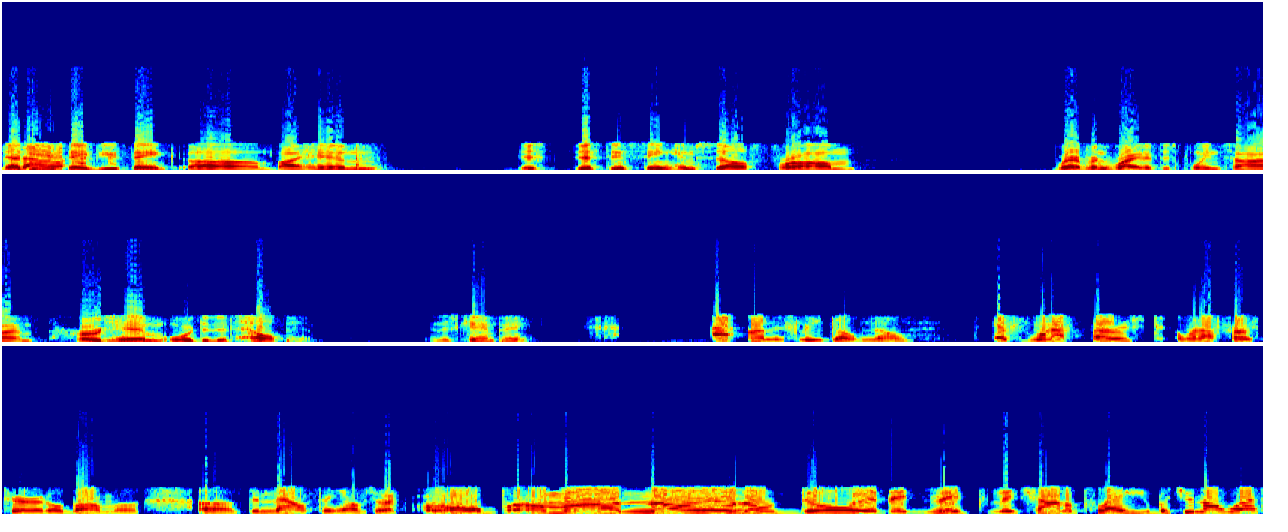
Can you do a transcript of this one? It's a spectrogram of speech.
Now, do you think? Do you think uh, by him dis- distancing himself from Reverend Wright at this point in time hurt him, or did it help him in his campaign? I honestly don't know. If when I first when I first heard Obama uh denouncing, I was like, Obama, no, Yeah. don't do it. They Yeah. they they trying to play you. But you know what?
